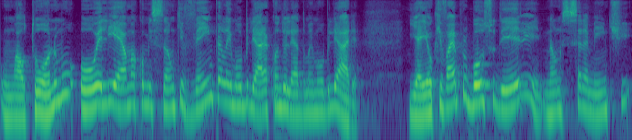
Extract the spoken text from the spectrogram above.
um autônomo ou ele é uma comissão que vem pela imobiliária quando ele é de uma imobiliária. E aí o que vai para o bolso dele não necessariamente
